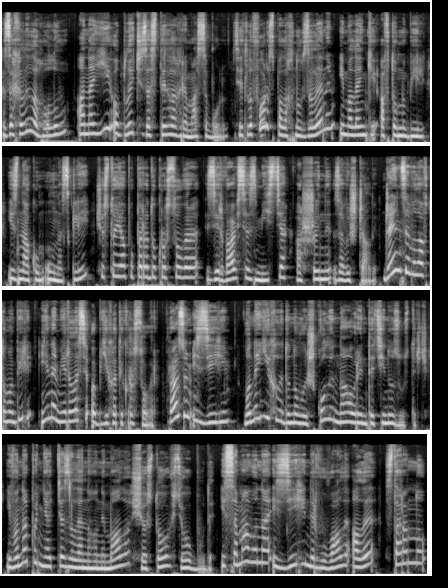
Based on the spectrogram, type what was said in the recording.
захилила голову, а на її обличчі застигла гримаса болю. Світлофор спалахнув зеленим, і маленький автомобіль із знаком У на склі, що стояв попереду кросовера, зірвався з місця, а шини завищали. Джейн завела автомобіль і і намірилася об'їхати кросовер. Разом із Зігі вони їхали до нової школи на орієнтаційну зустріч, і вона поняття зеленого не мала, що з того всього буде. І сама вона із Зігі нервували, але старанно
